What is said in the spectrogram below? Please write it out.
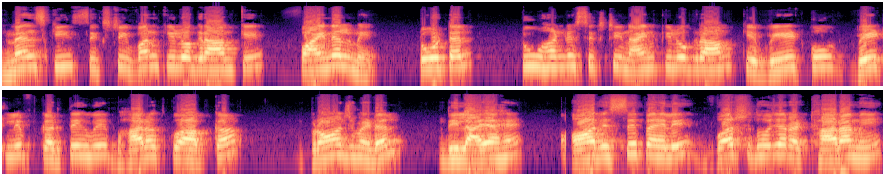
मेंस की 61 किलोग्राम के फाइनल में टोटल 269 किलोग्राम के वेट को वेट लिफ्ट करते हुए भारत को आपका ब्रॉन्ज मेडल दिलाया है। और इससे पहले वर्ष 2018 में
